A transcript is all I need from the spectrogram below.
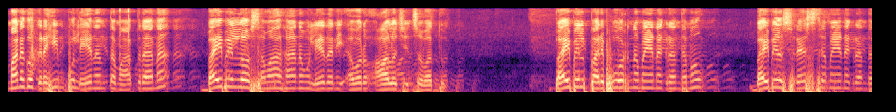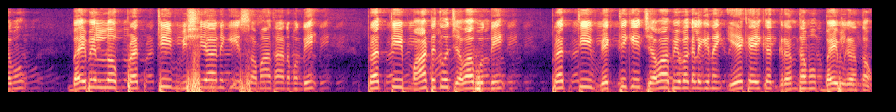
మనకు గ్రహింపు లేనంత మాత్రాన బైబిల్లో సమాధానం లేదని ఎవరు ఆలోచించవద్దు. బైబిల్ పరిపూర్ణమైన గ్రంథము బైబిల్ శ్రేష్టమైన గ్రంథము బైబిల్లో ప్రతి విషయానికి సమాధానం ఉంది ప్రతి మాటకు జవాబు ఉంది ప్రతి వ్యక్తికి జవాబు ఇవ్వగలిగిన ఏకైక గ్రంథము బైబిల్ గ్రంథం.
